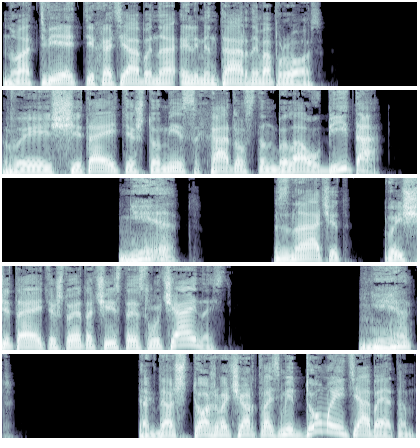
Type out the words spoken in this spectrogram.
Но ответьте хотя бы на элементарный вопрос. Вы считаете, что мисс Хаддлстон была убита? Нет. Значит, вы считаете, что это чистая случайность? Нет. Тогда что же вы, черт возьми, думаете об этом?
